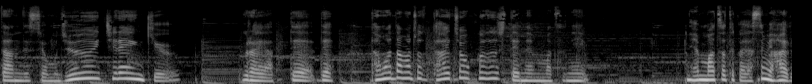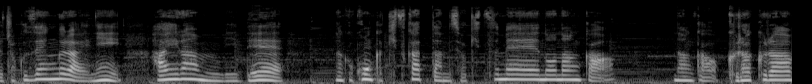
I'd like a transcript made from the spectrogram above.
たんですよ。もう11連休ぐらいあってでたまたまちょっと体調崩して年末に。年末っていうか休み入る直前ぐらいに排卵日でなんか今回きつかったんですよ。きつめのなんかなんかクラクラ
